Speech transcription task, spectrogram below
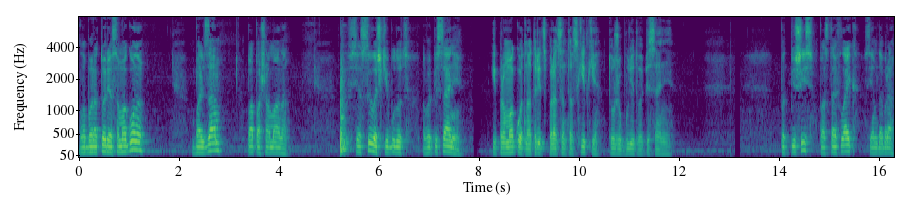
лаборатория самогона, бальзам, папа шамана. Все ссылочки будут в описании. И промокод на 30% скидки тоже будет в описании. Подпишись, поставь лайк. Всем добра.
